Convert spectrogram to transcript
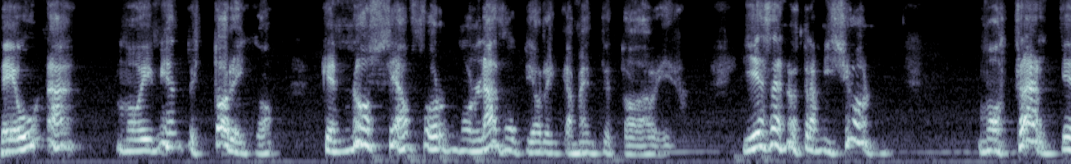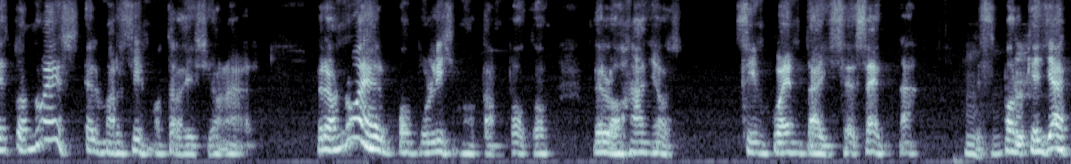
de un movimiento histórico que no se ha formulado teóricamente todavía. Y esa es nuestra misión, mostrar que esto no es el marxismo tradicional, pero no es el populismo tampoco de los años 50 y 60, porque ya es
